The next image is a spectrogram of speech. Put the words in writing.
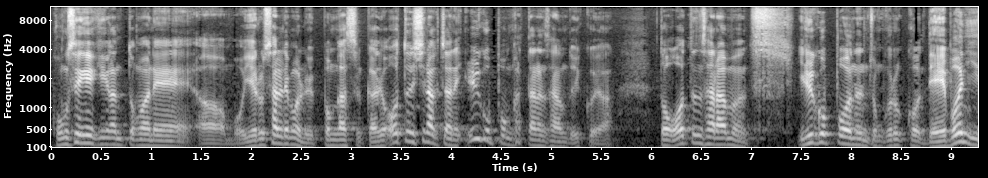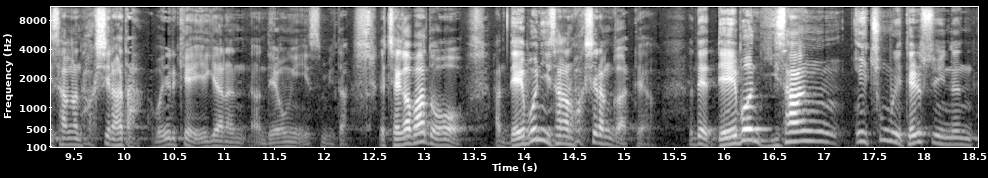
공생의 기간 동안에 어, 뭐 예루살렘을 몇 번 갔을까요? 어떤 신학자는 일곱 번 갔다는 사람도 있고요. 또 어떤 사람은 일곱 번은 좀 그렇고 네 번 이상은 확실하다. 뭐 이렇게 얘기하는 어, 내용이 있습니다. 제가 봐도 한 네 번 이상은 확실한 것 같아요. 근데 네 번 이상이 충분히 될 수 있는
